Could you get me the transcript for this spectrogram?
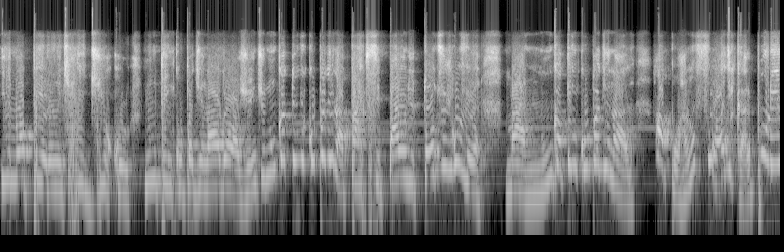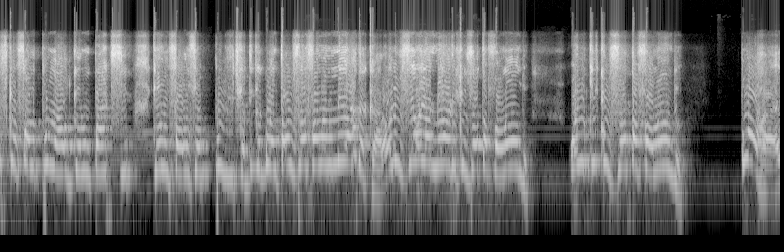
inoperante, ridículo, não tem culpa de nada. Ó, a gente nunca teve culpa de Participaram de todos os governos, mas nunca tem culpa de nada. Ah, porra, não fode, cara. Por isso que eu falo pro Naldo que eu não participo, que eu não fala sobre política. Tem que aguentar o Zé falando merda, cara. Olha o Zé, olha a merda que o Zé tá falando. Olha o que, que o Zé tá falando. Porra,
